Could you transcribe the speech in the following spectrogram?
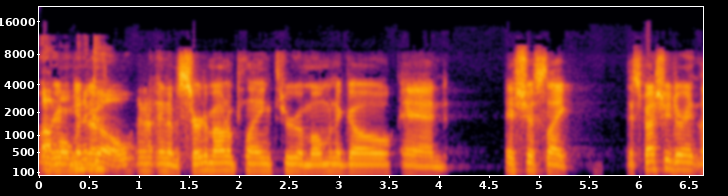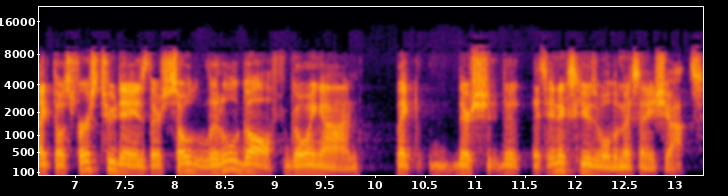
a moment get ago. an, an absurd amount of playing through a moment ago and it's just like especially during like those first two days there's so little golf going on like there sh- there- it's inexcusable to miss any shots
